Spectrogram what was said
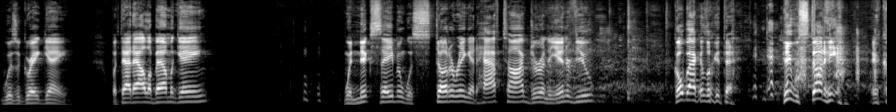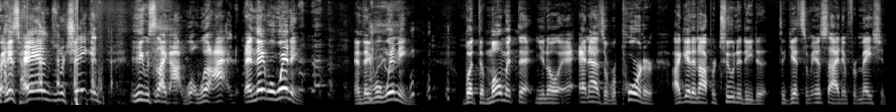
was a great game. But that Alabama game, when Nick Saban was stuttering at halftime during the interview, go back and look at that. He was stuttering. His hands were shaking. He was like, I, well, well I, and they were winning. And they were winning. But the moment that, you know, and as a reporter, I get an opportunity to, to get some inside information.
